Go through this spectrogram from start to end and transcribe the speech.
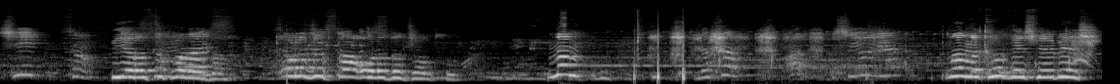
Şey sen. Bir yaratık var orada. Oracıksa orada çok zor. Lan Nakal. Şey oynayak. lan nakav 5 v 5.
